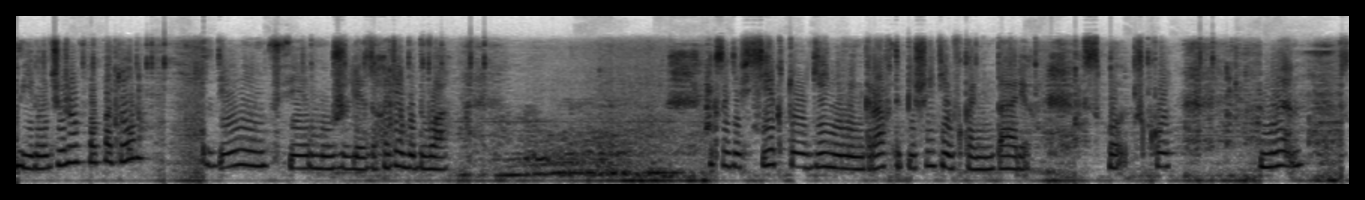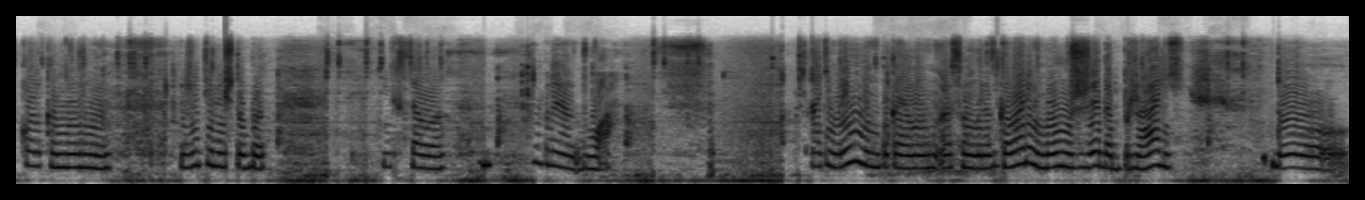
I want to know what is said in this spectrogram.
вилледжеров, а потом сделаем ферму железа, хотя бы два. И, кстати, все, кто гений Майнкрафта, пишите в комментариях, сколько, да, сколько нужно жителей, чтобы их стало, например, два. А тем временем, пока я с вами разговариваю, мы уже добрались до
